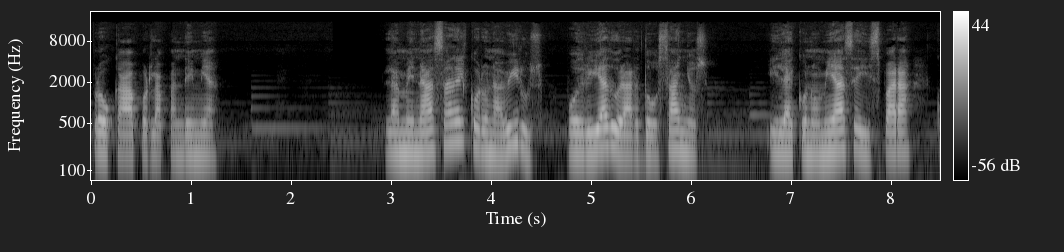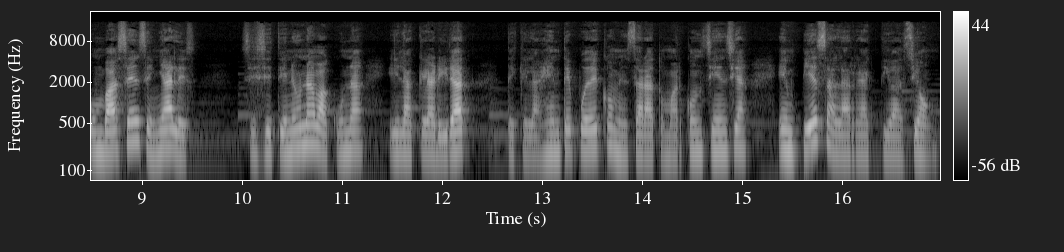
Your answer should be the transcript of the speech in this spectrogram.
provocada por la pandemia. La amenaza del coronavirus podría durar dos años y la economía se dispara con base en señales, si se tiene una vacuna y la claridad de que la gente puede comenzar a tomar conciencia, empieza la reactivación.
